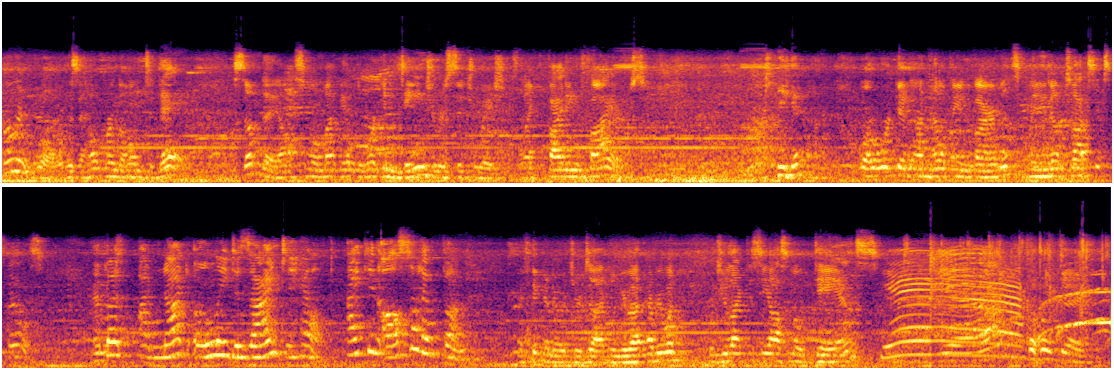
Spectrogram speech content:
current role is a helper in the home today, someday ASIMO might be able to work in dangerous situations like fighting fires. Yeah. Or work in unhealthy environments, cleaning up toxic spills. And But I'm not only designed to help, I can also have fun. I think I know what you're talking about. Everyone, would you like to see ASIMO dance? Yeah. Yeah? Okay.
